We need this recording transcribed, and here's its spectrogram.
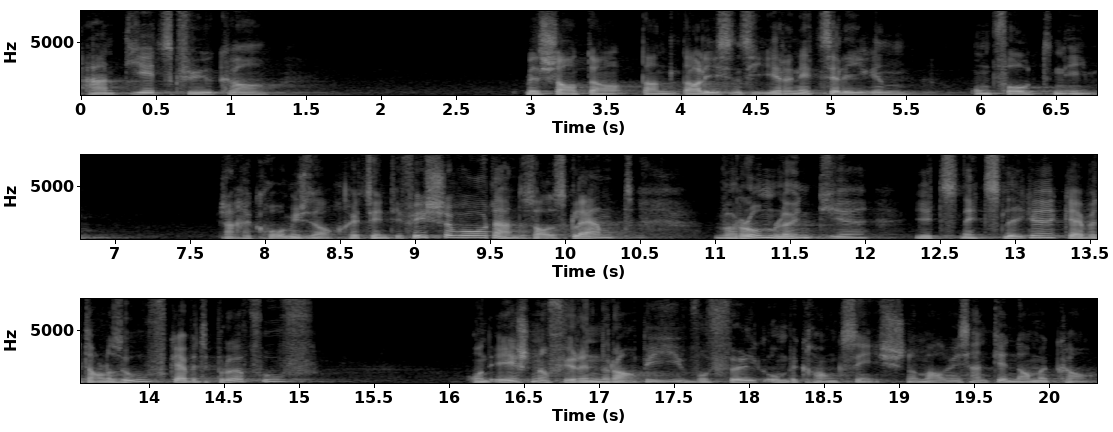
haben die jetzt das Gefühl gehabt, weil es steht da, dann, da ließen sie ihre Netze liegen und folgten ihm. Das ist eine komische Sache. Jetzt sind die Fischer geworden, haben das alles gelernt. Warum lassen die jetzt Netz liegen, geben alles auf, geben den Beruf auf? Und erst noch für einen Rabbi, der völlig unbekannt war. Normalerweise haben die einen Namen gehabt.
